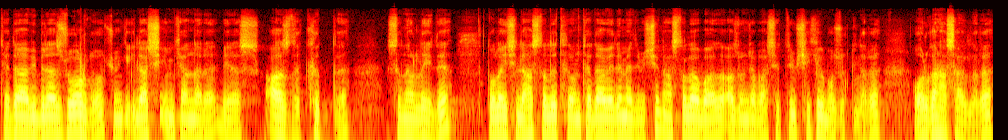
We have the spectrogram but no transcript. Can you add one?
tedavi biraz zordu. Çünkü ilaç imkanları biraz azdı, kıttı, sınırlıydı. Dolayısıyla hastalığı tam tedavi edemediğim için hastalığa bağlı az önce bahsettiğim şekil bozuklukları, organ hasarları,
